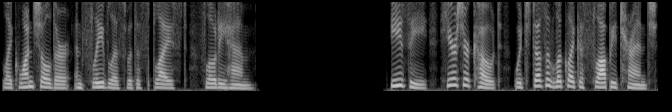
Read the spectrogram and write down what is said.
like one shoulder and sleeveless with a spliced, floaty hem. Easy, here's your coat, which doesn't look like a sloppy trench,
